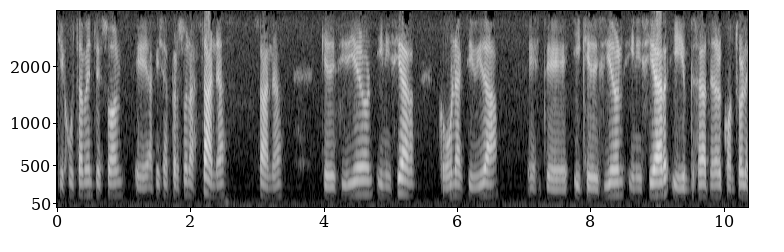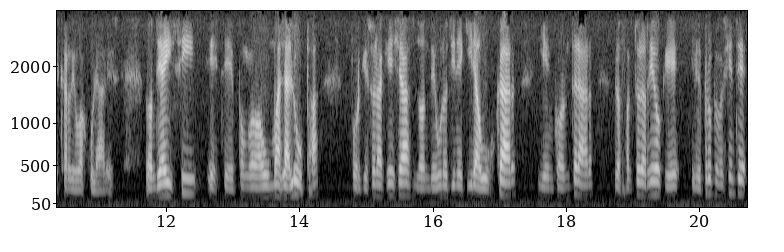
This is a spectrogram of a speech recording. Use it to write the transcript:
que justamente son eh, aquellas personas sanas, sanas, que decidieron iniciar con una actividad este, y que decidieron iniciar y empezar a tener controles cardiovasculares donde ahí sí este, pongo aún más la lupa, porque son aquellas donde uno tiene que ir a buscar y encontrar los factores de riesgo que el propio paciente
